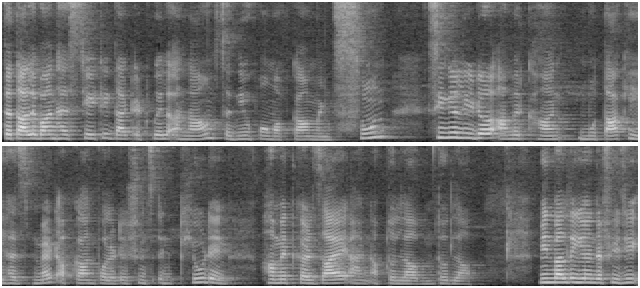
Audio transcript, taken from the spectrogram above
The Taliban has stated that it will announce a new form of government soon. Senior leader Amir Khan Muttaqi has met Afghan politicians including Hamid Karzai and Abdullah Abdullah. Meanwhile, the UN Refugee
